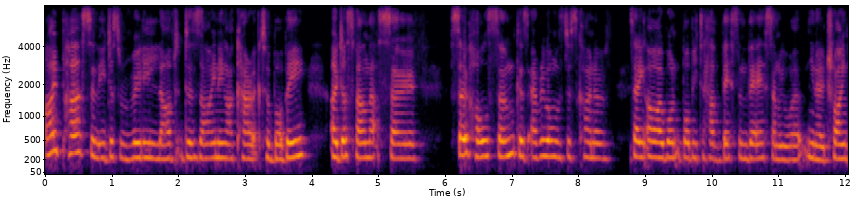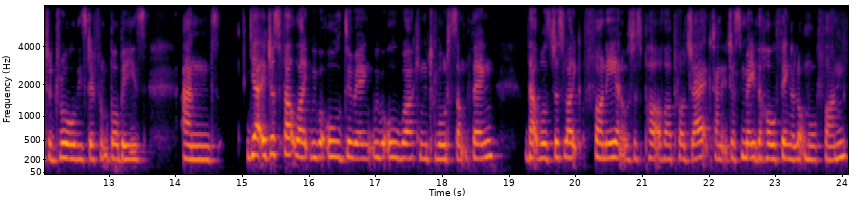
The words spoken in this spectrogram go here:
I personally just really loved designing our character bobby. I just found that so so wholesome because everyone was just kind of saying, "Oh, I want Bobby to have this and this," and we were, you know, trying to draw these different Bobbies, and yeah, it just felt like we were all doing, we were all working towards something that was just like funny, and it was just part of our project, and it just made the whole thing a lot more fun.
